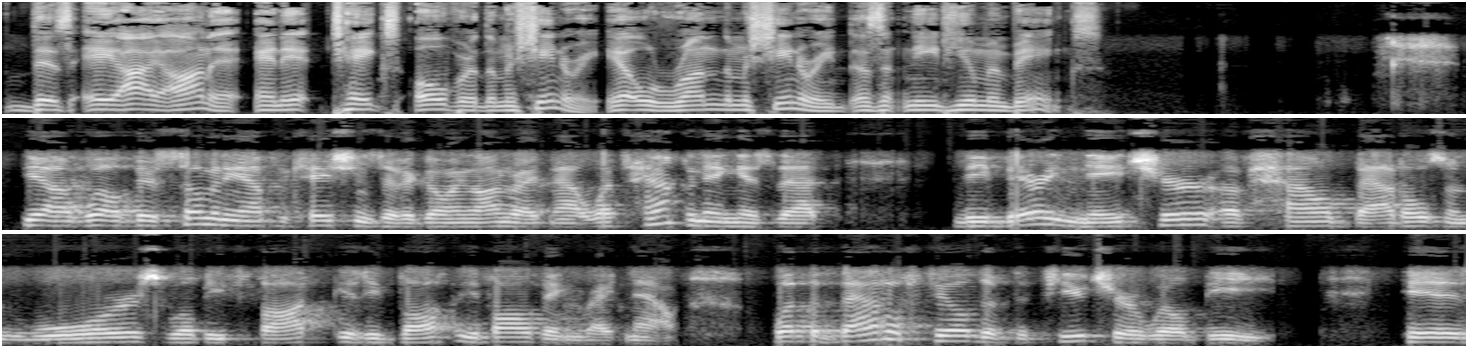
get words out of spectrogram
this AI on it, and it takes over the machinery. It will run the machinery. It doesn't need human beings. Yeah, well, there's so many applications that are going on right now. What's happening is that the very nature of how battles and wars will be fought is evol- evolving right now. What the battlefield of the future will be is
